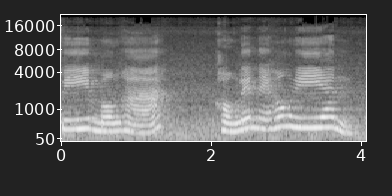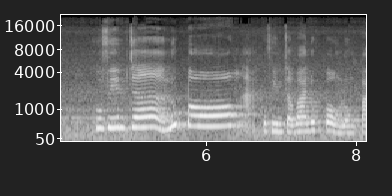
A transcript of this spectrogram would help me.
ฟิล์มมองหา ของเล่นในห้องเรียน รูฟิล์มเจอลูกโป่งอะครูฟิล์มจะวาดลูกโป่งลงไป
